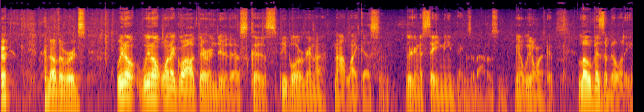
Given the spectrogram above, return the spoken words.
in other words, we don't we don't want to go out there and do this because people are gonna not like us and they're gonna say mean things about us. And, you know, we don't want to do low visibility.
